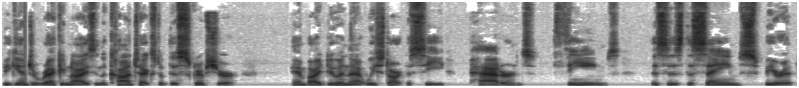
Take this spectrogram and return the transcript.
begin to recognize in the context of this scripture. And by doing that, we start to see patterns, themes. This is the same spirit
